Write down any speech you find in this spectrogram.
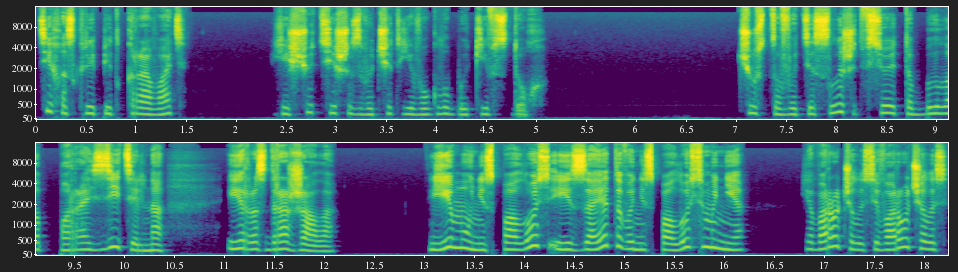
тихо скрипит кровать. Еще тише звучит его глубокий вздох. Чувствовать и слышать все это было поразительно и раздражало. Ему не спалось, и из-за этого не спалось мне. Я ворочалась и ворочалась,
